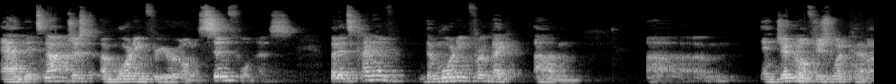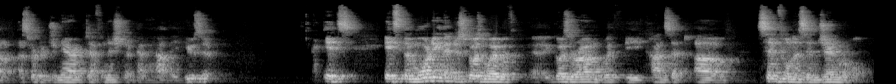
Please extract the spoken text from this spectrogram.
And it's not just a mourning for your own sinfulness, but it's kind of the mourning for like um, um, in general. If you just want kind of a, a sort of generic definition of kind of how they use it, it's it's the mourning that just goes away with uh, goes around with the concept of sinfulness in general,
